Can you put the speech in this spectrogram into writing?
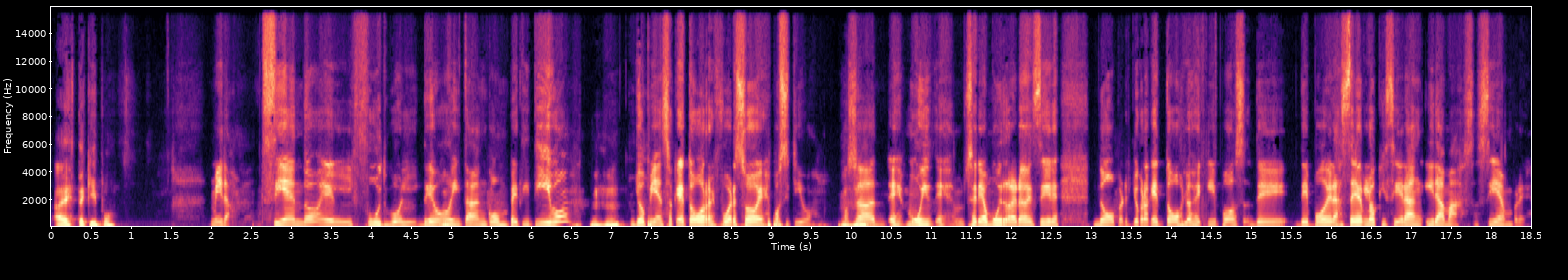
a este equipo? Mira, siendo el fútbol de hoy tan competitivo, yo pienso que todo refuerzo es positivo. O sea, es muy, sería muy raro decir, no, pero yo creo que todos los equipos de, de poder hacerlo quisieran ir a más, siempre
